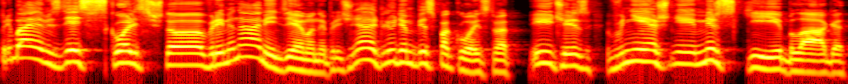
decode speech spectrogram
Прибавим здесь вскользь, что временами демоны причиняют людям беспокойство и через внешние мирские блага.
